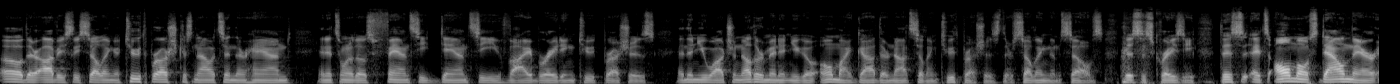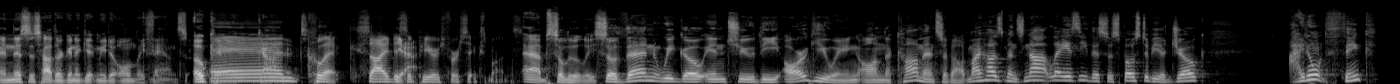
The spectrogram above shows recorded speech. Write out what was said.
oh, they're obviously selling a toothbrush because now it's in their hand and it's one of those fancy, dancy, vibrating toothbrushes. And then you watch another minute and you go, oh my God, they're not selling toothbrushes. They're selling themselves. This is crazy. This It's almost down there and this is how they're going to get me to OnlyFans. Okay. and click. Side Yeah. disappears for six months. Absolutely. So then we go into the arguing on the comments about my husband's not lazy. This is supposed to be a joke. I don't think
